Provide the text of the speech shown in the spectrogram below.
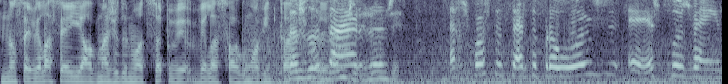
Não sei, vê lá se é aí alguma ajuda no WhatsApp, vê, vê lá se algum ouvinte está a Vamos, responder. vamos ver, vamos ver. A resposta certa para hoje é as pessoas vêm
